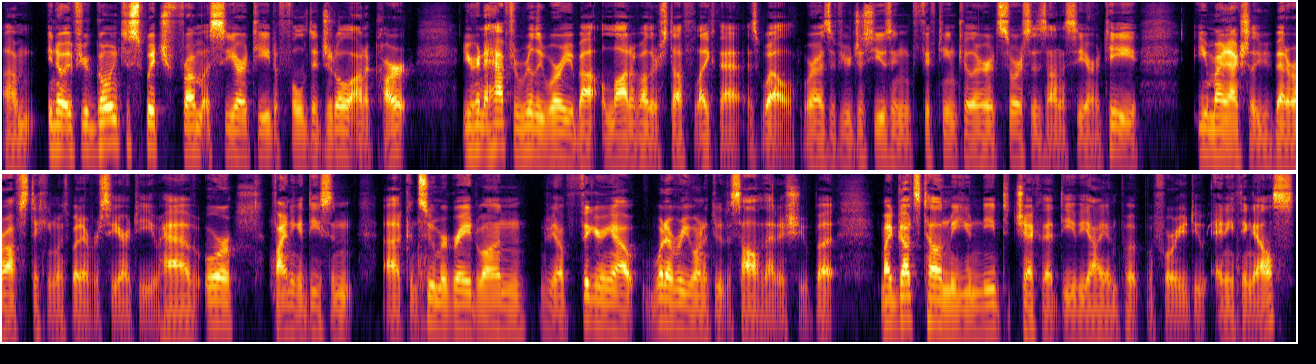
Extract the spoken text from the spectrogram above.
Um, you know, if you're going to switch from a CRT to full digital on a cart, you're going to have to really worry about a lot of other stuff like that as well. Whereas if you're just using 15 kilohertz sources on a CRT, you might actually be better off sticking with whatever CRT you have or finding a decent uh, consumer grade one, you know, figuring out whatever you want to do to solve that issue. But my gut's telling me you need to check that DVI input before you do anything else.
